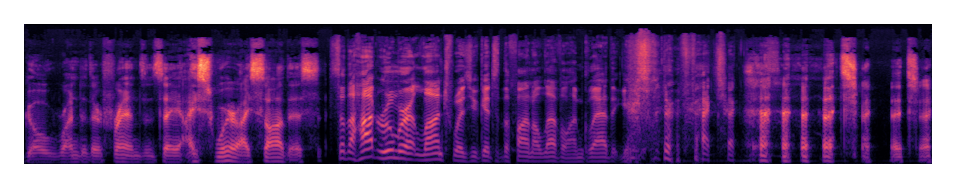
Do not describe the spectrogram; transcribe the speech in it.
go run to their friends and say, I swear I saw this. So the hot rumor at lunch was you get to the final level. I'm glad that you're fact checked this. that's right. That's right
